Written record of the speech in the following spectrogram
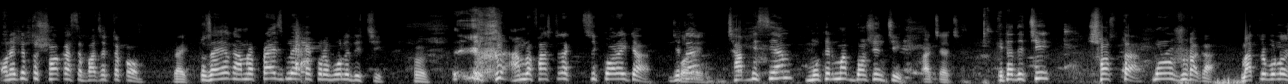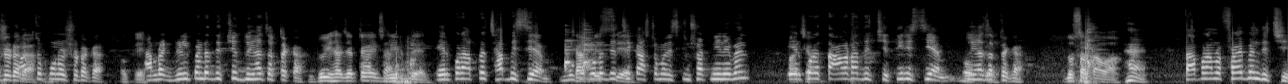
অনেকের তো শখ আছে বাজেটটা কম। রাইট তো যাই হোক আমরা প্রাইসগুলো এক এক করে বলে দিচ্ছি। আমরা ফার্স্ট রাখছি কড়াইটা যেটা ছাব্বিশ সিএম মুখের মাপ দশ ইঞ্চি। আচ্ছা আচ্ছা। এটা দিচ্ছি সস্তা পনেরোশো টাকা। মাত্র পনেরোশো টাকা? মাত্র পনেরোশো টাকা। আমরা গ্রিল প্যান্টটা দিচ্ছি দুই হাজার টাকা। দুই হাজার টাকা আচ্ছা। গ্রিল পেন এরপর আপনার ছাব্বিশ সিএম মুখে বলে দিচ্ছি কাস্টমার স্ক্রিনশট নিয়ে নেবেন। এরপরে তাওয়াটা দিচ্ছি তিরিশ সিএম দুই হাজার টাকা। দোসা তাওয়া। হ্যাঁ। তারপর আমরা ফ্রাই প্যান দিচ্ছি।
